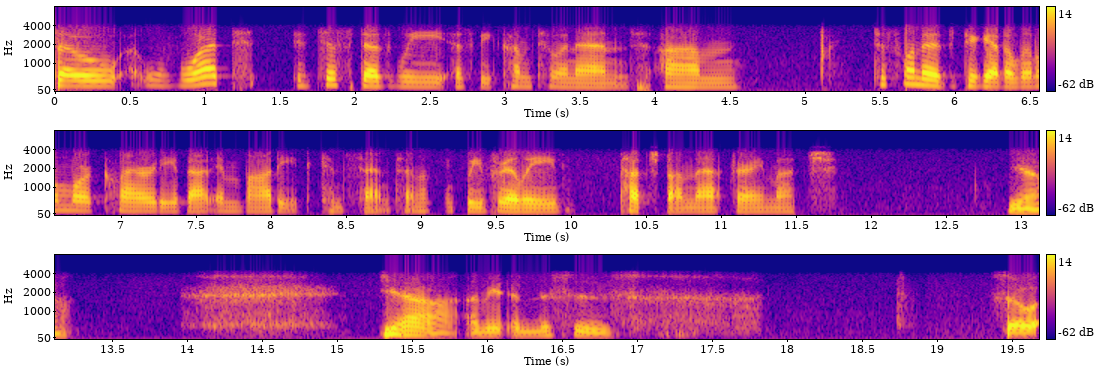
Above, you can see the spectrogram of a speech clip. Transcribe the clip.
so, what just as we as we come to an end, um, just wanted to get a little more clarity about embodied consent. I don't think we've really touched on that very much. Yeah. Yeah, I mean, and this is so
